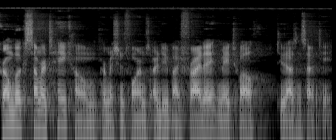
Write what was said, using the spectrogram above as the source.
Chromebook summer take-home permission forms are due by Friday, May 12, 2017.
